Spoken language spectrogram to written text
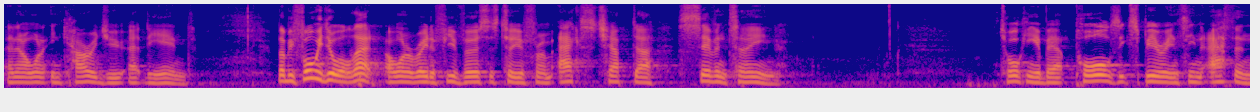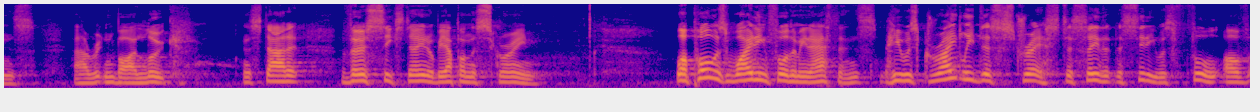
and then I want to encourage you at the end. But before we do all that, I want to read a few verses to you from Acts chapter 17, talking about Paul's experience in Athens, uh, written by Luke. And start at verse 16, it'll be up on the screen. While Paul was waiting for them in Athens, he was greatly distressed to see that the city was full of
